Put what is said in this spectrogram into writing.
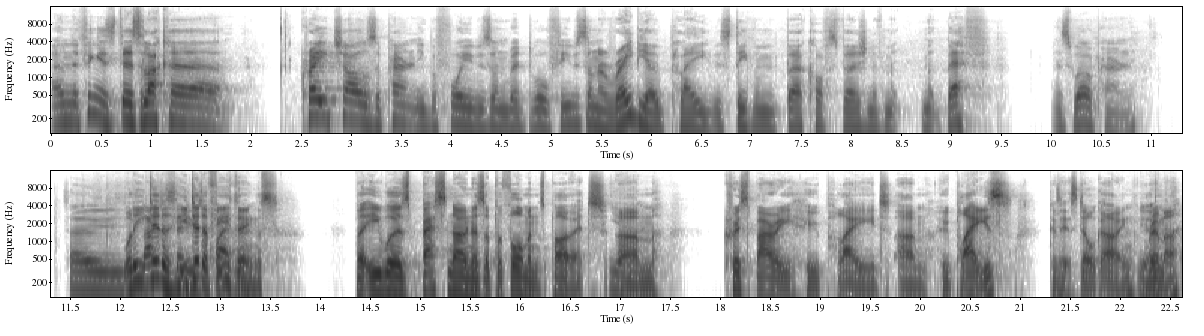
And the thing is, there's like a Craig Charles. Apparently, before he was on Red Dwarf, he was on a radio play with Steven Berkoff's version of Macbeth as well. Apparently, so Well, he like did. I A, said, he did a few quite things, but he was best known as a performance poet. Yeah. Um, Chris Barrie, who played, um, who plays, because it's still going, Yeah. Rimmer,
